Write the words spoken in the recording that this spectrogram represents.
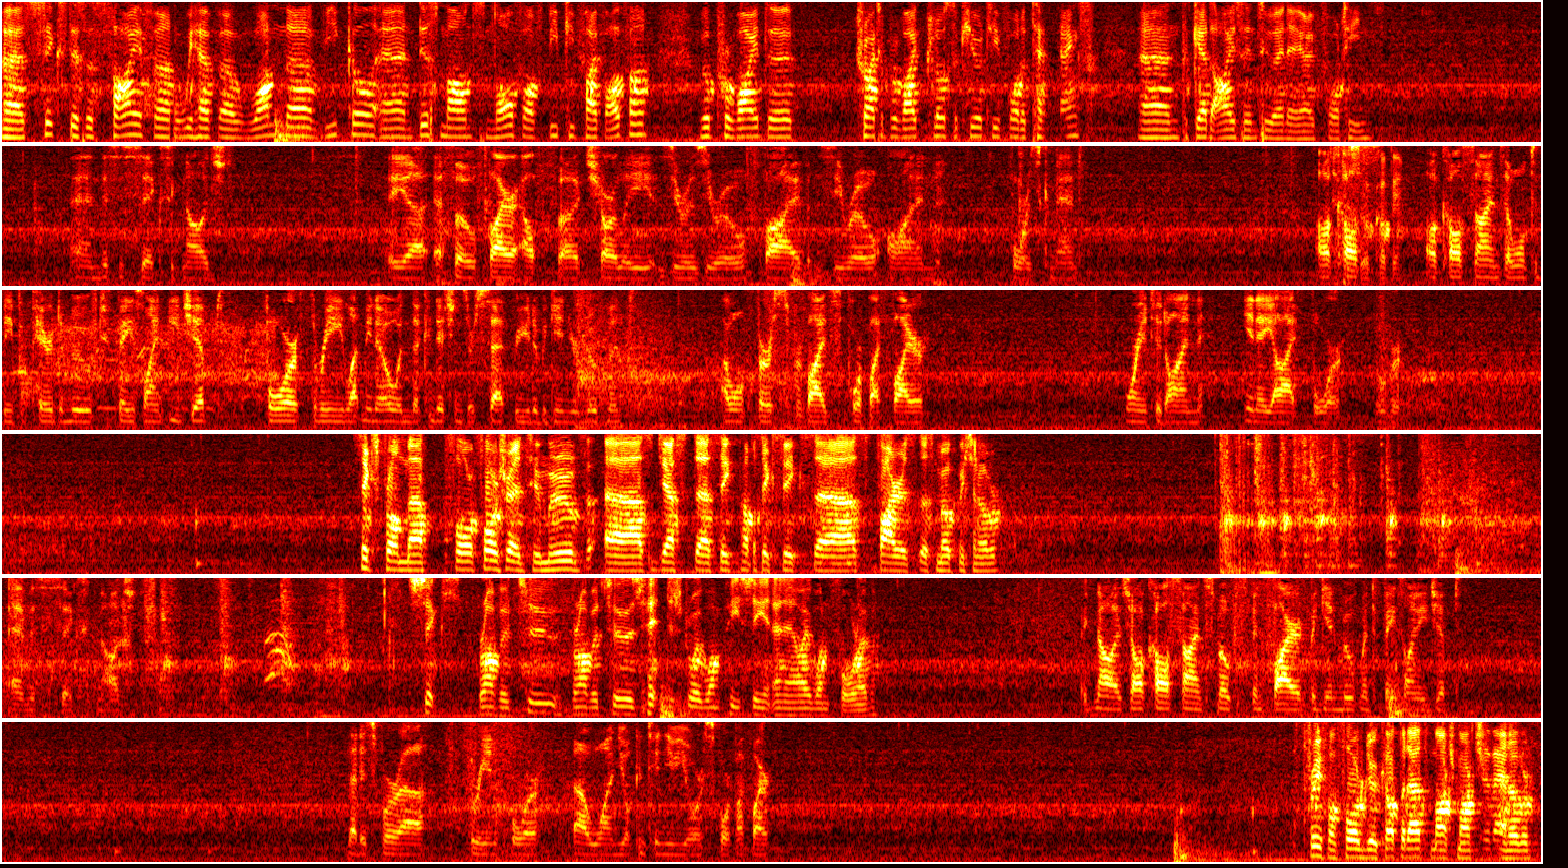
Uh, six, this is five. Uh, we have uh, one uh, vehicle and dismounts north of BP5 Alpha. We'll provide, uh, try to provide close security for the tanks and get eyes into NAI 14. And this is six, acknowledged. A uh, FO Fire Alpha Charlie 0050 on Four's command. I'll call, just a copy. All call signs I want to be prepared to move to phase line Egypt. 4, 3, let me know when the conditions are set for you to begin your movement. I want first to provide support by fire. Oriented on NAI 4. Over. Six from uh, four, four ready to move. Uh, suggest uh, six, Papa six six uh, fires the smoke mission over. And 6, acknowledged. 6, Bravo 2. Bravo 2 has hit and destroyed one PC and NLA 1-4, over. Acknowledge all call signs. Smoke has been fired. Begin movement to phase line Egypt. That is for uh, three and four. Uh, one, you'll continue your support by fire. Three from four, do you copy that? March, march, that. and over.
